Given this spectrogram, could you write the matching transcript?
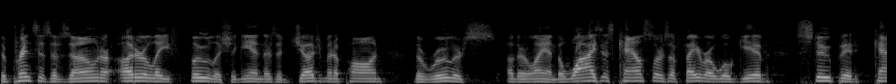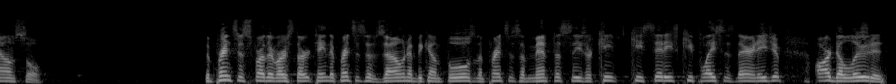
The princes of Zoan are utterly foolish. Again, there's a judgment upon the rulers of their land. The wisest counselors of Pharaoh will give stupid counsel. The princes, further verse 13, the princes of Zoan have become fools and the princes of Memphis, these are key, key cities, key places there in Egypt, are deluded.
